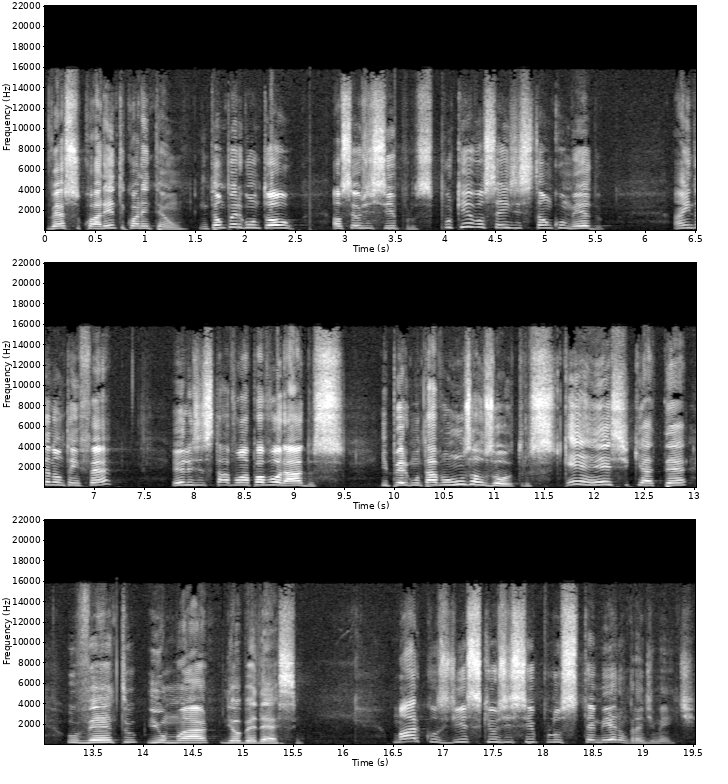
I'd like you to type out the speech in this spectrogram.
Verso 40 e 41. Então perguntou aos seus discípulos: Por que vocês estão com medo? Ainda não têm fé? Eles estavam apavorados e perguntavam uns aos outros: Quem é este que até o vento e o mar lhe obedecem? Marcos diz que os discípulos temeram grandemente.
